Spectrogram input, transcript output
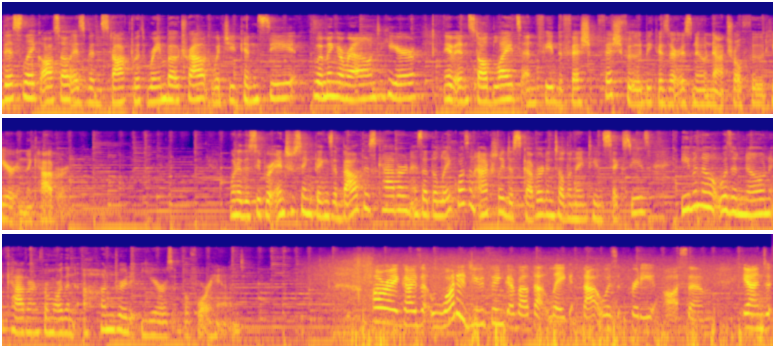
This lake also has been stocked with rainbow trout, which you can see swimming around here. They've installed lights and feed the fish fish food because there is no natural food here in the cavern. One of the super interesting things about this cavern is that the lake wasn't actually discovered until the 1960s, even though it was a known cavern for more than 100 years beforehand. All right, guys, what did you think about that lake? That was pretty awesome. And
